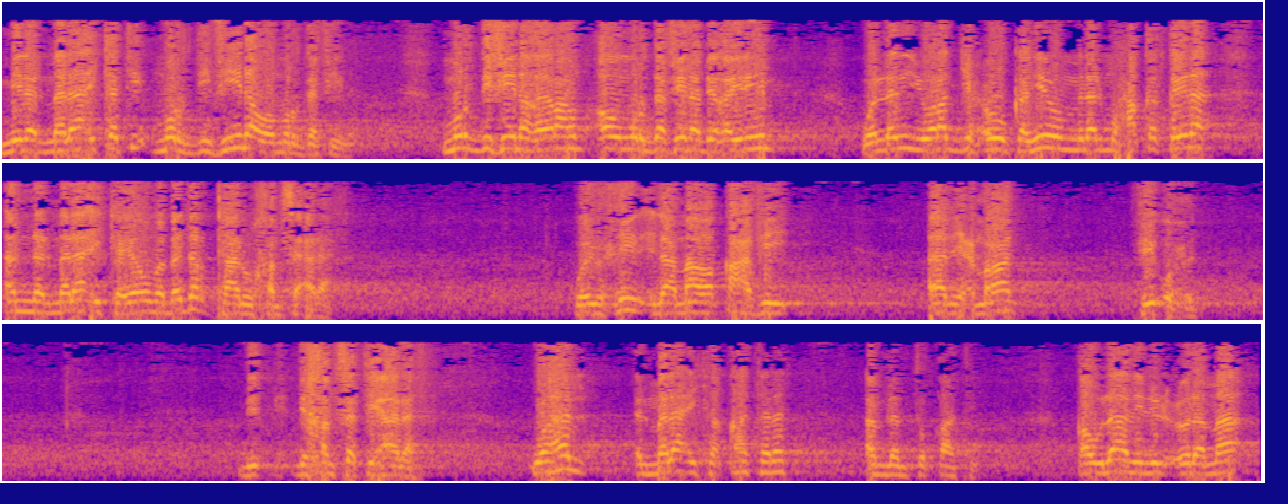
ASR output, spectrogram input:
من الملائكة مردفين ومردفين. مردفين غيرهم أو مردفين بغيرهم. والذي يرجحه كثير من المحققين أن الملائكة يوم بدر كانوا خمسة ألاف. ويحيل إلى ما وقع في آل عمران في أحد. بخمسة آلاف. وهل الملائكة قاتلت أم لم تقاتل؟ قولان للعلماء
